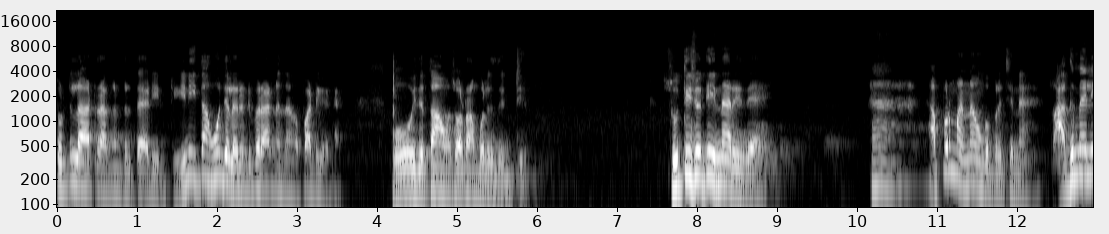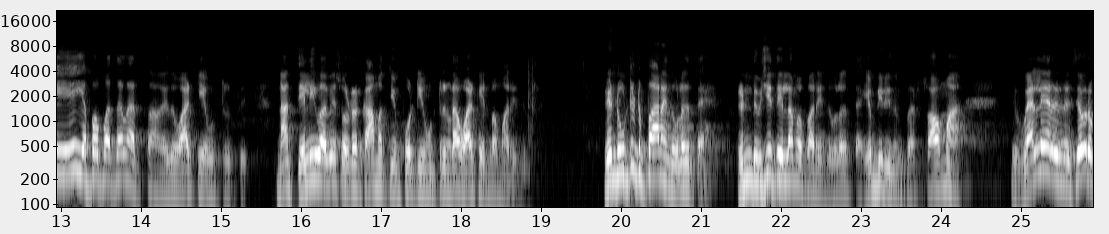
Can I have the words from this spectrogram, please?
தொட்டில் ஆட்டுறாங்கன்றத அப்படின்ட்டு. இனி தான் ஊஞ்சலில் ரெண்டு பேர் ஆடினிருந்தாங்க பாட்டு கேட்டேன். ஓ இதைத்தான் அவன் சொல்கிறான் போல சுற்றி சுற்றி என்ன இருக்குது? அப்புறமா என்ன உங்கள் பிரச்சனை? அது மேலேயே எப்போ பார்த்தாலும் அர்த்தம் இது வாழ்க்கையை விட்டுருது. நான் தெளிவாகவே சொல்கிறேன் காமத்தையும் போட்டியும் விட்டுருங்கடா வாழ்க்கை இன்பமாக இருக்குது ரெண்டு விட்டுட்டு பாரு இந்த உலகத்தை. ரெண்டு விஷயத்தை இல்லாமல் பாரு இந்த உலகத்தை. எப்படி இருக்குதுன்னு பாரு. சோமா வெள்ளையர் இந்த சிவரை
